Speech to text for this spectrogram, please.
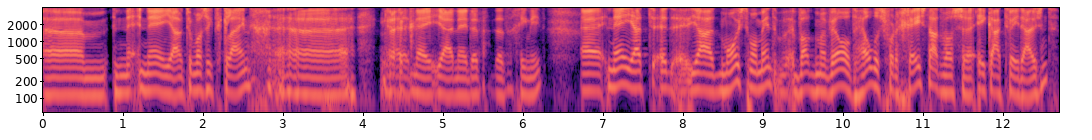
Ehm, nee, nee, ja, toen was ik te klein. Eh, nee, ja, nee, dat, dat ging niet. Eh, nee, ja, ja, het mooiste moment, wat me wel het helders voor de geest staat, was EK 2000.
